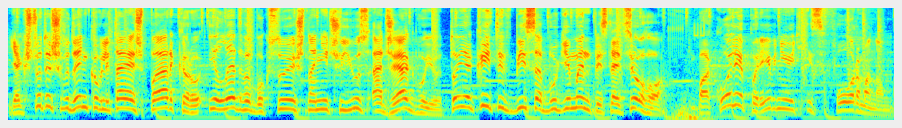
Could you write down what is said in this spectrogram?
Якщо ти швиденько влітаєш паркеру і ледве боксуєш на нічию з Аджакбою, то який ти в біса бугімен після цього? Баколі порівнюють із Форманом,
